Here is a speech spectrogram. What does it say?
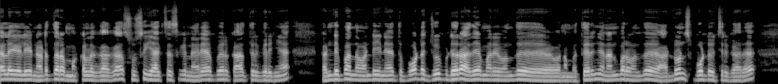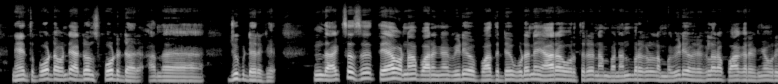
ஏழை எளிய நடுத்தர மக்களுக்காக சுசி ஆக்சஸ்க்கு நிறையா பேர் காத்திருக்கிறீங்க. கண்டிப்பாக அந்த வண்டி நேற்று போட்ட ஜூபிட்டர் அதே மாதிரி வந்து நம்ம தெரிஞ்ச நண்பர் வந்து அட்வான்ஸ் போட்டு வச்சுருக்காரு. நேற்று போட்ட வண்டி அட்வான்ஸ் போட்டுட்டார் அந்த ஜூபிட்டருக்கு இந்த அக்சஸ்ஸு தேவைன்னா பாருங்கள் வீடியோவை பார்த்துட்டு உடனே யாரோ ஒருத்தர் நம்ம நண்பர்கள் நம்ம வீடியோ ரெகுலராக பார்க்குறவங்க ஒரு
